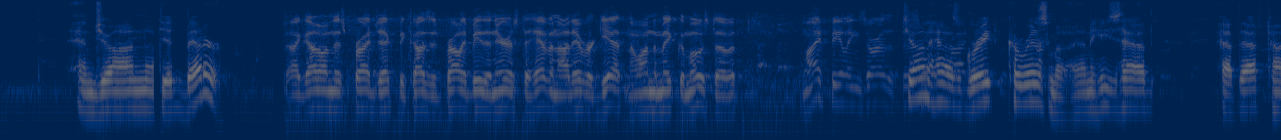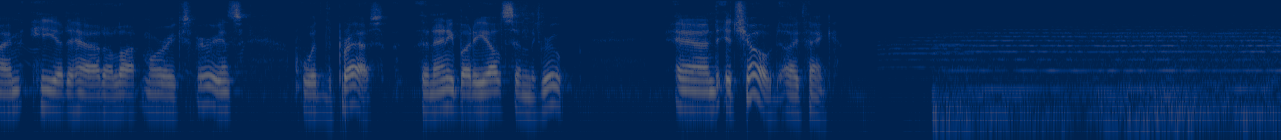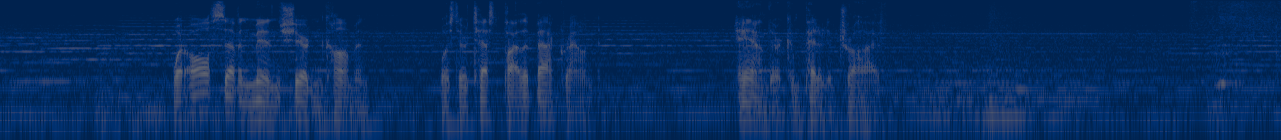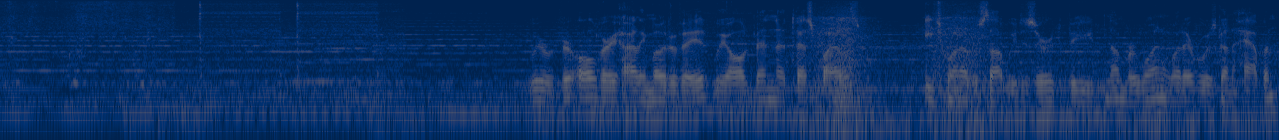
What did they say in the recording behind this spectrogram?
And John did better. I got on this project because it'd probably be the nearest to heaven I'd ever get, and I wanted to make the most of it. My feelings are that John has great charisma, and he's had, at that time, he had had a lot more experience with the press than anybody else in the group. And it showed, I think. What all seven men shared in common was their test pilot background and their competitive drive. We were all very highly motivated. We all had been test pilots. Each one of us thought we deserved to be number one whatever was going to happen.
